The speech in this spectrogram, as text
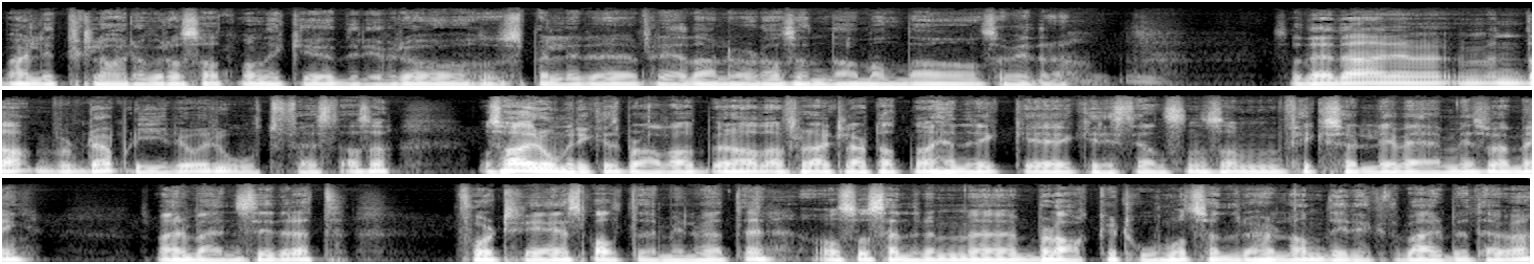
være litt klar over også, at man ikke driver og spiller eh, fredag, lørdag, søndag, mandag og så det der, eh, men da, da blir det jo rotfest. Altså, og så har Romerikes Blad vært bra, for det er klart at når Henrik eh, Kristiansen, som fikk sølv i VM i svømming, som er en verdensidrett, får tre spaltemillimeter, og så sender de eh, Blaker to mot Søndre Hølland direkte på RBTV,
